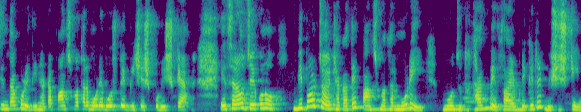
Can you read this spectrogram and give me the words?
চিন্তা করে দিনহাটা পাঁচ মাথার মোড়ে বসবে বিশেষ পুলিশ ক্যাম্প। এছাড়াও যে কোনো বিপর্যয় ঠেকাতে পাঁচ মাথার মোড়েই মজুত থাকবে ফায়ার ব্রিগেডের বিশেষ টিম।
